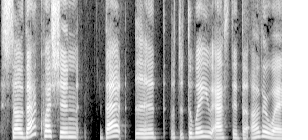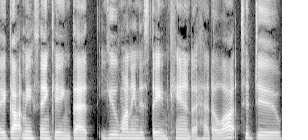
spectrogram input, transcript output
so that question that uh, the way you asked it the other way got me thinking that you wanting to stay in Canada had a lot to do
